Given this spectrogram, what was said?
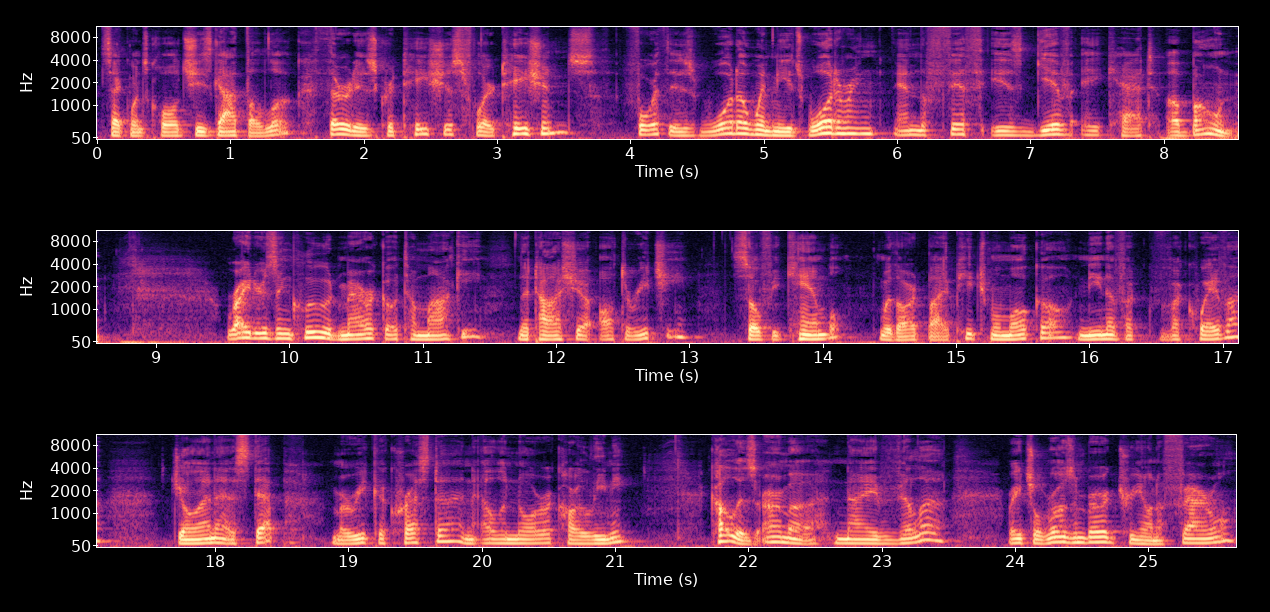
Second one's called She's Got the Look. Third is Cretaceous Flirtations. Fourth is Water When Needs Watering. And the fifth is Give a Cat a Bone. Writers include Mariko Tamaki, Natasha Alterici, Sophie Campbell, with art by Peach Momoko, Nina Vac- Vakueva, Joanna Estep, Marika Cresta, and Eleonora Carlini. Colors Irma Kniivila, Rachel Rosenberg, Triona Farrell.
